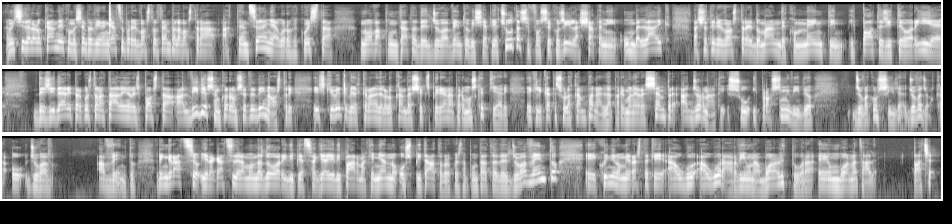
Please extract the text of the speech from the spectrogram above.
Amici della Locanda, io come sempre vi ringrazio per il vostro tempo e la vostra attenzione, mi auguro che questa nuova puntata del Giovavvento vi sia piaciuta, se fosse così lasciatemi un bel like, lasciate le vostre domande, commenti, ipotesi, teorie, desideri per questo Natale in risposta al video, se ancora non siete dei nostri iscrivetevi al canale della Locanda Shakespeariana per moschettieri e cliccate sulla campanella per rimanere sempre aggiornati sui prossimi video Giova Consiglia, Giova Gioca o Giova avvento. Ringrazio i ragazzi della Mondadori di Piazza Ghiaia di Parma che mi hanno ospitato per questa puntata del Giovavvento e quindi non mi resta che augurarvi una buona lettura e un buon Natale. Pace!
